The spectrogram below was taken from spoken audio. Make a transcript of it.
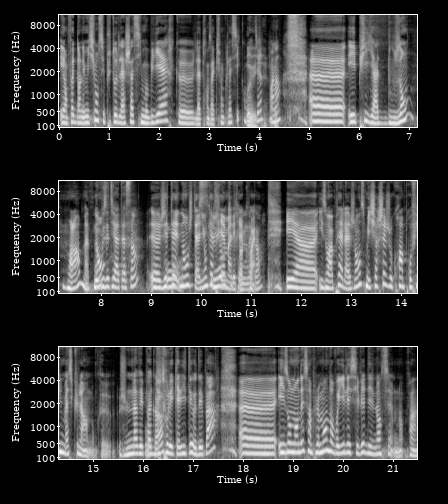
et en fait, dans l'émission, c'est plutôt de la chasse immobilière que de la transaction classique, on Oui, va oui, dire. Voilà. Euh, et puis, il y a 12 ans, voilà, maintenant. Donc vous étiez à Tassin? Euh, j'étais non, j'étais à Lyon 4e à l'époque. ouais. Et euh, ils ont appelé à l'agence, mais ils cherchaient, je crois, un profil masculin. Donc, euh, je n'avais pas du tout les qualités au départ. Euh, et ils ont demandé simplement d'envoyer les CV des enfin,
